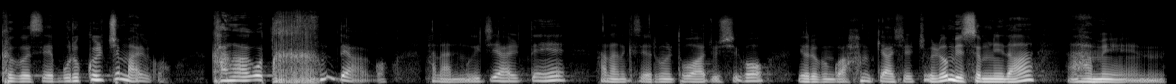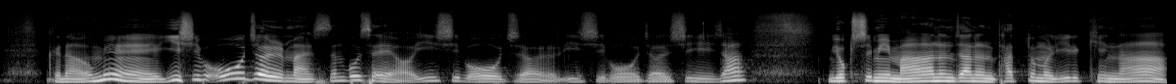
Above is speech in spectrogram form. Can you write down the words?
그것에 무릎 꿇지 말고 강하고 담대하고 하나님 의지할 때에 하나님께서 여러분을 도와주시고 여러분과 함께 하실 줄로 믿습니다. 아멘. 그 다음에 25절 말씀 보세요. 25절, 25절 시작. 욕심이 많은 자는 다툼을 일으키나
